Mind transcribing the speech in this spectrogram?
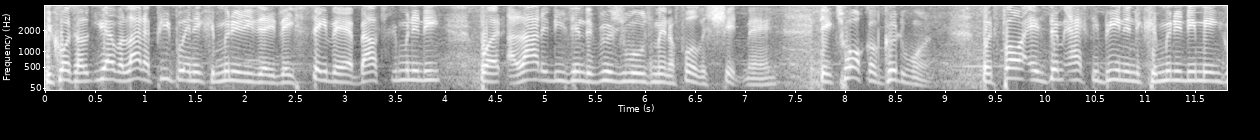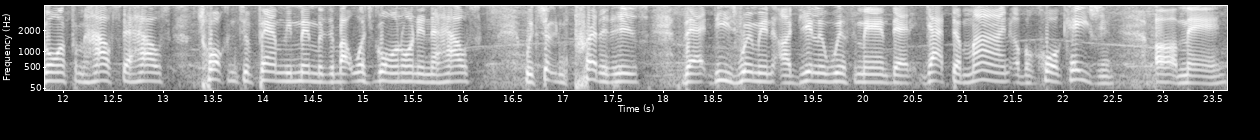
Because uh, you have a lot of people in the community, they, they say they're about the community, but a lot of these individuals, man, are full of shit, man. They talk a good one. But far as them actually being in the community, mean going from house to house, talking to family members about what's going on in the house with certain predators that these women are dealing with, man, that got the mind of a Caucasian uh, man.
